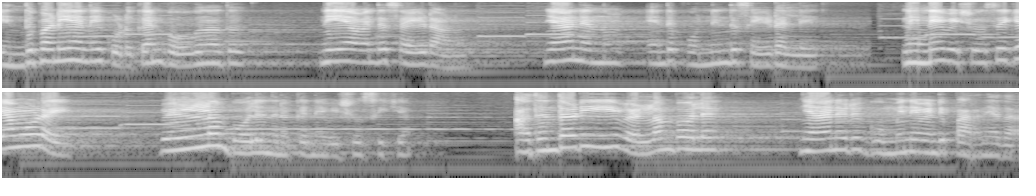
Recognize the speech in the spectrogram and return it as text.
എന്തു പണിയാ നീ കൊടുക്കാൻ പോകുന്നത്? നീ അവന്റെ സൈഡാണോ? ഞാൻ എന്നും എന്റെ പൊന്നിന്റെ സൈഡല്ലേ? നിന്നെ വിശ്വസിക്കാമോടായി? വെള്ളം പോലെ നിനക്ക് എന്നെ വിശ്വസിക്കാം. അതെന്താടി ഈ വെള്ളം പോലെ? ഞാനൊരു ഗുമ്മിന് വേണ്ടി പറഞ്ഞതാ.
